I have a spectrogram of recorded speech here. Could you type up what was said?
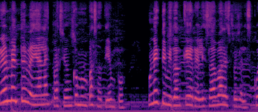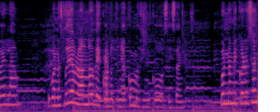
Realmente veía la actuación como un pasatiempo, una actividad que realizaba después de la escuela. Y bueno, estoy hablando de cuando tenía como 5 o 6 años. Cuando mi corazón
